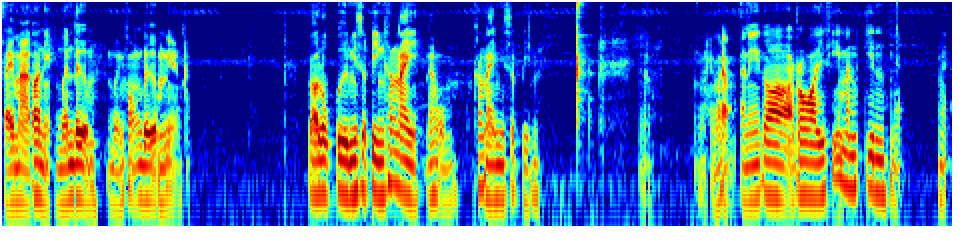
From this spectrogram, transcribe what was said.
ใส่มาก็เนี่ยเหมือนเดิม เหมือนของเดิมเนี่ยครับเบ้าลูกปืนมีสปริงข้างในนะครับผม ข้างในมีสปริง เห็นไหมครับอันนี้ก็รอยที่มันกินเนี่ยเนี่ย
